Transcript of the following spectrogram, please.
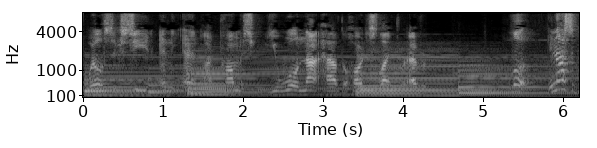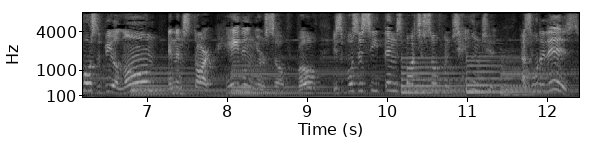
will succeed in the end. I promise you. You will not have the hardest life forever. Look, you're not supposed to be alone and then start hating yourself, bro. You're supposed to see things about yourself and change it. That's what it is.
